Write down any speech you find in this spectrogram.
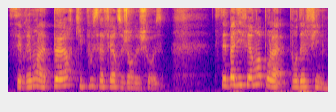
C'est vraiment la peur qui pousse à faire ce genre de choses. Ce n'est pas différent pour, Delphine.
